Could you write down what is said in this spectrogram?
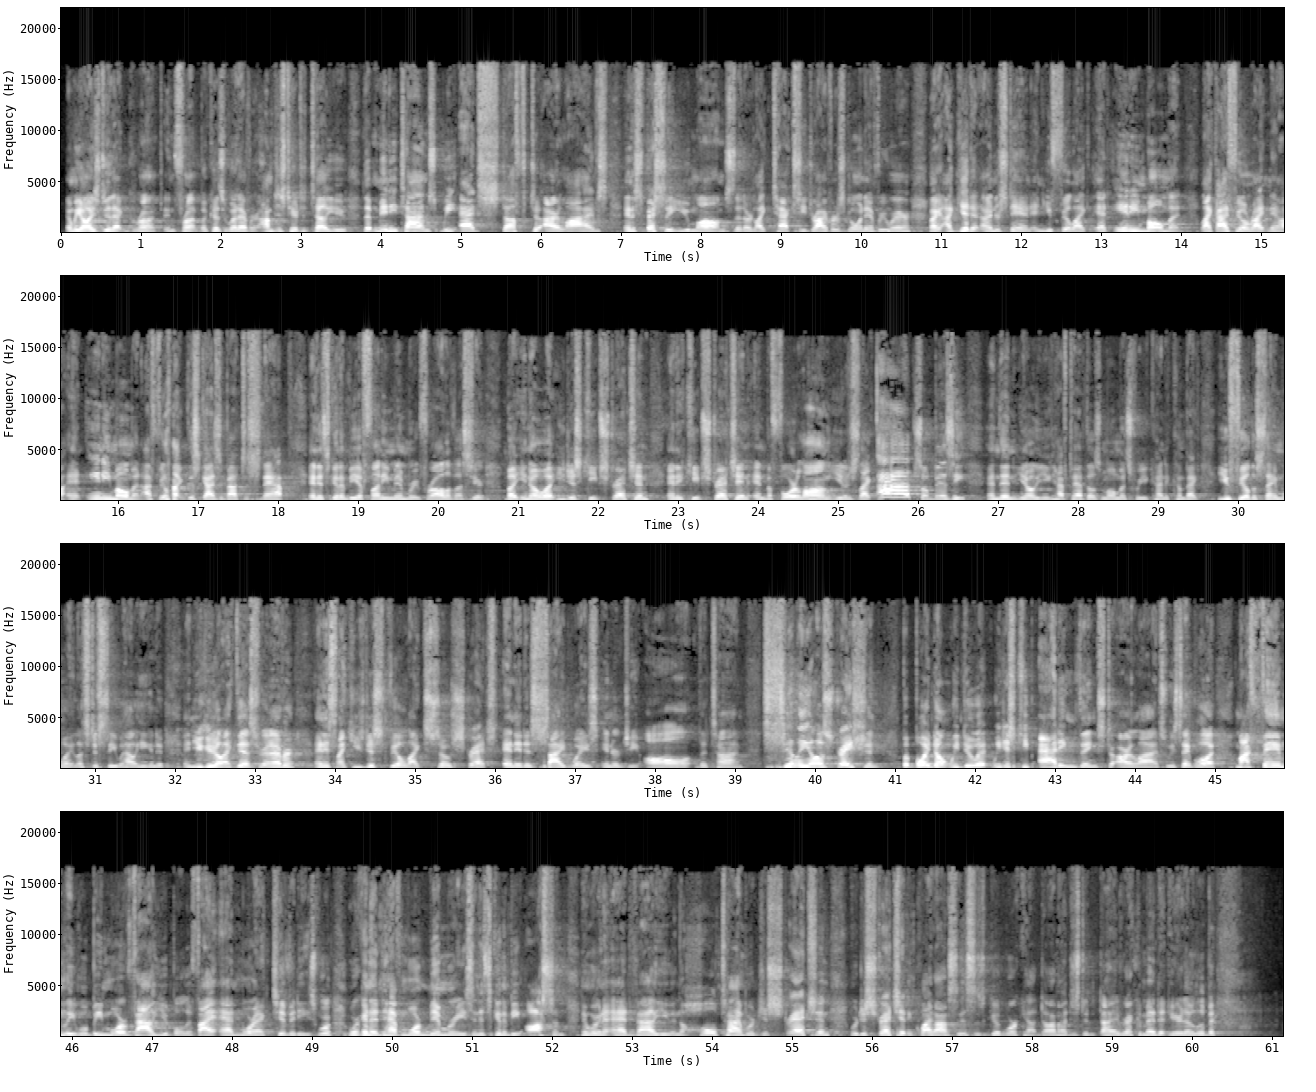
And we always do that grunt in front because whatever. I'm just here to tell you that many times we add stuff to our lives, and especially you moms that are like taxi drivers going everywhere. Right, I get it, I understand. And you feel like at any moment, like I feel right now, at any moment, I feel like this guy's about to snap and it's going to be a funny memory for all of us here. But you know what? You just keep stretching and you keep stretching, and before long, you're just like, ah, I'm so busy. And then, you know, you have to have those moments where you kind of come back. You feel the same way. Let's just see how he can do. And you go like this, whatever. And it's like you just feel like so stretched. And it is sideways energy all the time. Silly illustration but boy, don't we do it? We just keep adding things to our lives. We say, boy, my family will be more valuable if I add more activities. We're, we're going to have more memories and it's going to be awesome and we're going to add value. And the whole time we're just stretching, we're just stretching. And quite honestly, this is a good workout, Don. I just, I recommend it here a little bit.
